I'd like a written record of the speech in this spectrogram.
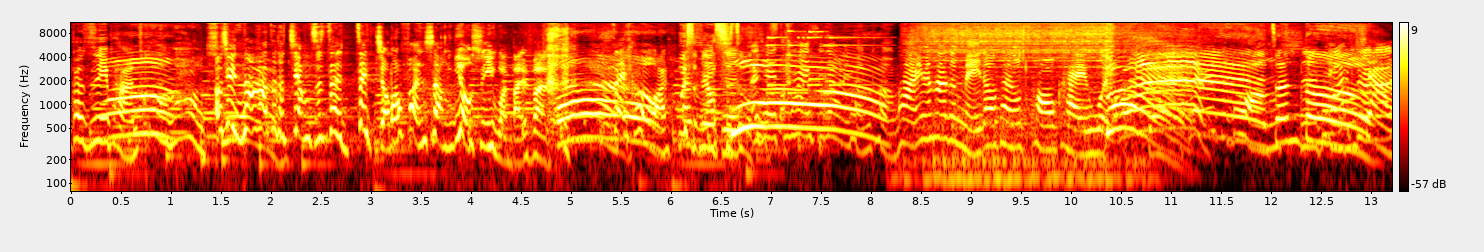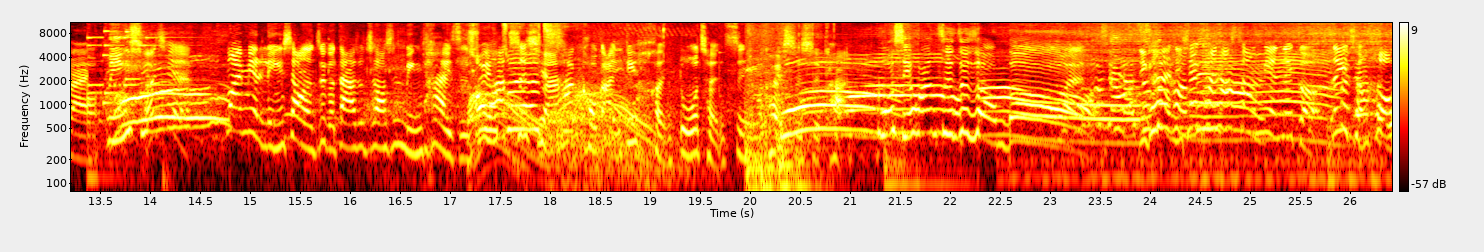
可以吃一盘，很好吃。而且你知道它这个酱汁再再搅到饭上，又是一碗白饭。再喝完，为什么要吃？超开胃。对，真停的。下来，明显，而且外面淋上的这个大家就知道是明太子，所以它吃起来它口感一定很多层次，你们可以试试看。我喜欢吃这种的。你看，你先看它上面那个那一层厚厚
